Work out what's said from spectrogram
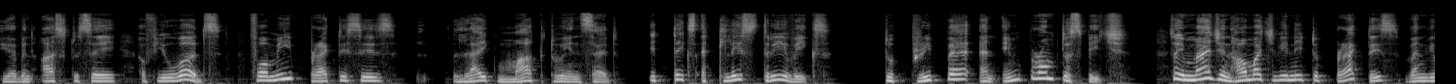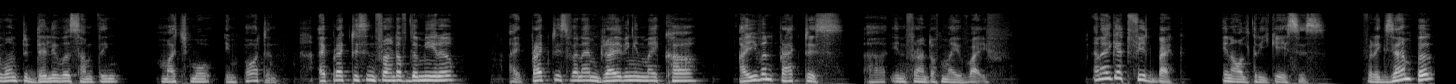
you have been asked to say a few words. For me, practice is like Mark Twain said, it takes at least three weeks to prepare an impromptu speech. So imagine how much we need to practice when we want to deliver something much more important. I practice in front of the mirror. I practice when I'm driving in my car. I even practice uh, in front of my wife. And I get feedback in all three cases. For example,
